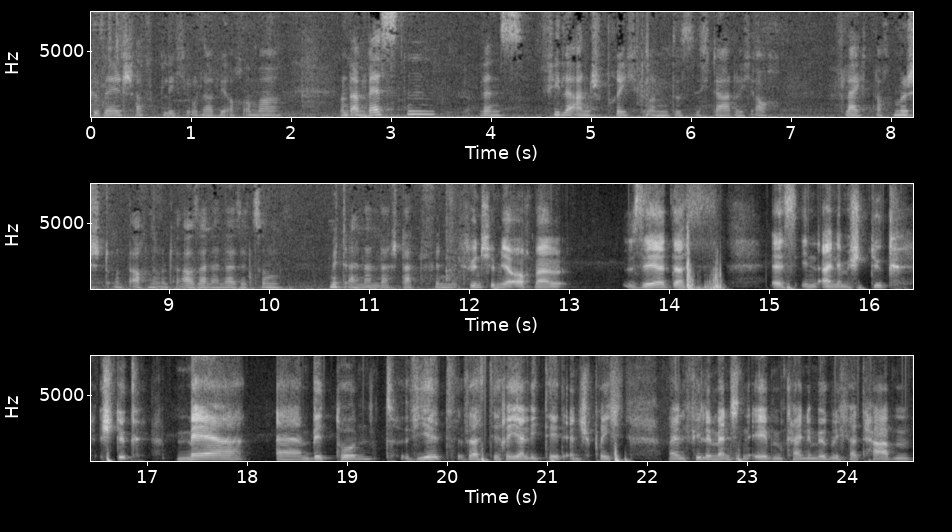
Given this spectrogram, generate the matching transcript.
gesellschaftlich oder wie auch immer. Und am besten, wenn es viele anspricht und es sich dadurch auch vielleicht noch mischt und auch eine Auseinandersetzung miteinander stattfindet. Ich wünsche mir auch mal sehr, dass es in einem Stück, Stück mehr äh, betont wird, was die Realität entspricht, weil viele Menschen eben keine Möglichkeit haben,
